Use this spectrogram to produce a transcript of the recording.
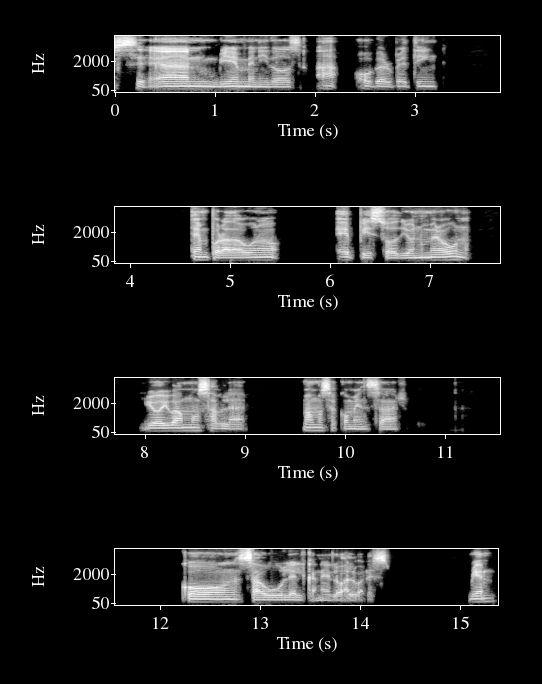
sean bienvenidos a Overbetting, temporada 1, episodio número 1. Y hoy vamos a hablar, vamos a comenzar con Saúl El Canelo Álvarez. Bien,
